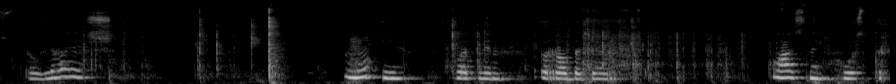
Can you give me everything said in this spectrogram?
вставляєш. Ну і от він робить дирочку. Класний, гострий.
